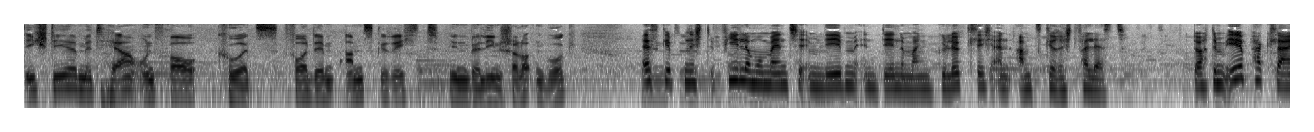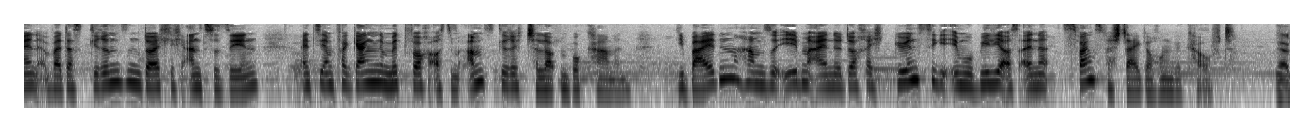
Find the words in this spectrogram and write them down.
Ich stehe mit Herr und Frau Kurz vor dem Amtsgericht in Berlin-Charlottenburg. Es gibt nicht viele Momente im Leben, in denen man glücklich ein Amtsgericht verlässt. Doch dem Ehepaar Klein war das Grinsen deutlich anzusehen, als sie am vergangenen Mittwoch aus dem Amtsgericht Charlottenburg kamen. Die beiden haben soeben eine doch recht günstige Immobilie aus einer Zwangsversteigerung gekauft. Herr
